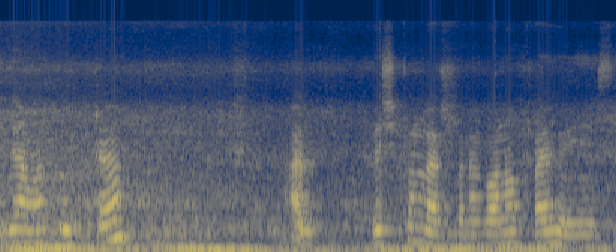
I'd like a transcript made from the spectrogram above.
এই যে আমার দুধটা আর বেশিক্ষণ লাগবে না ঘন প্রায় হয়ে গেছে।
